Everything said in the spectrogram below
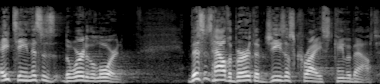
18, this is the word of the Lord. This is how the birth of Jesus Christ came about.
